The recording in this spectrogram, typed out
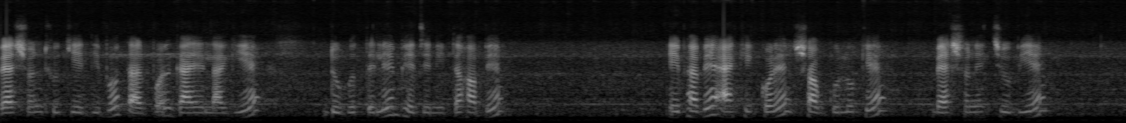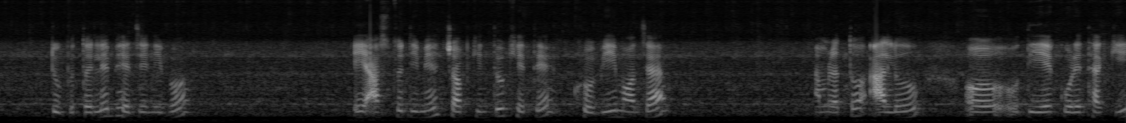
বেসন ঢুকিয়ে দিব। তারপর গায়ে লাগিয়ে ডুবো তেলে ভেজে নিতে হবে। এইভাবে এক এক করে সবগুলোকে বেসনে চুবিয়ে ডুবো তেলে ভেজে নিব। এই আস্ত ডিমের চপ কিন্তু খেতে খুবই মজা। আমরা তো আলু দিয়ে করে থাকি।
